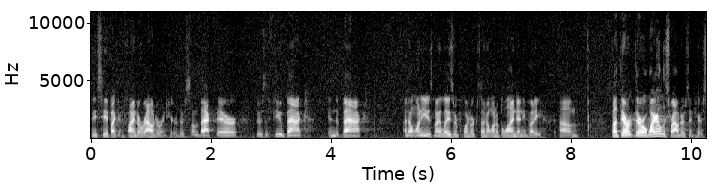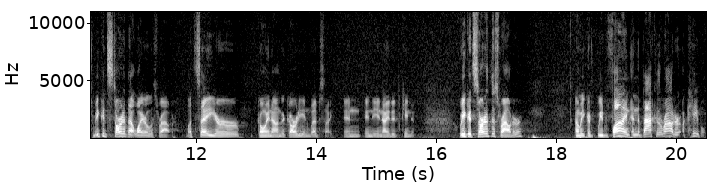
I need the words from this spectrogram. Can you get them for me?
let me see if I can find a router in here. There's some back there. There's a few back in the back. I don't want to use my laser pointer because I don't want to blind anybody. Um, but there, there are wireless routers in here. So we could start at that wireless router. Let's say you're going on the Guardian website in, in the United Kingdom. We could start at this router, and we could, we'd find in the back of the router a cable.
